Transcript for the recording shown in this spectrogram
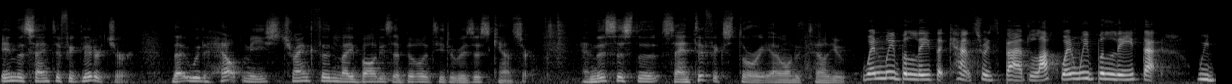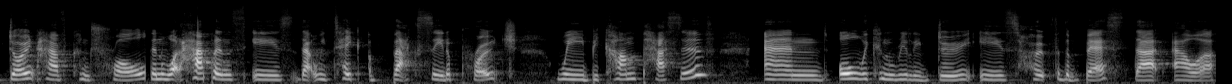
in the scientific literature that would help me strengthen my body's ability to resist cancer. And this is the scientific story I want to tell you. When we believe that cancer is bad luck, when we believe that we don't have control, then what happens is that we take a backseat approach, we become passive, and all we can really do is hope for the best that our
